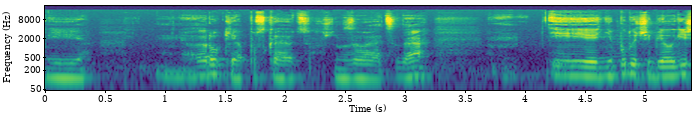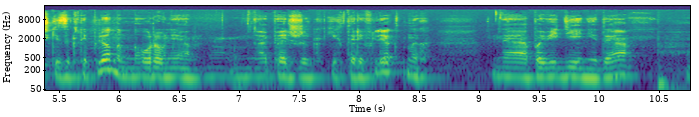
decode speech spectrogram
и руки опускаются, что называется, да. И не будучи биологически закрепленным на уровне, опять же, каких-то рефлектных э, поведений, да, э,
